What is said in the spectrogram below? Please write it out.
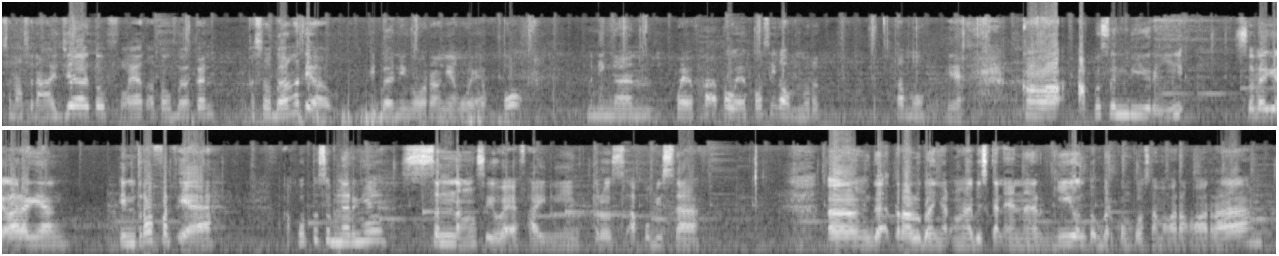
senang-senang aja atau flat atau bahkan kesel banget ya dibanding orang yang WFO? Mendingan WFH atau WFO sih kalau menurut kamu? Ya, kalau aku sendiri sebagai orang yang introvert ya, aku tuh sebenarnya seneng sih WFH ini. Terus aku bisa eh, nggak terlalu banyak menghabiskan energi untuk berkumpul sama orang-orang.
